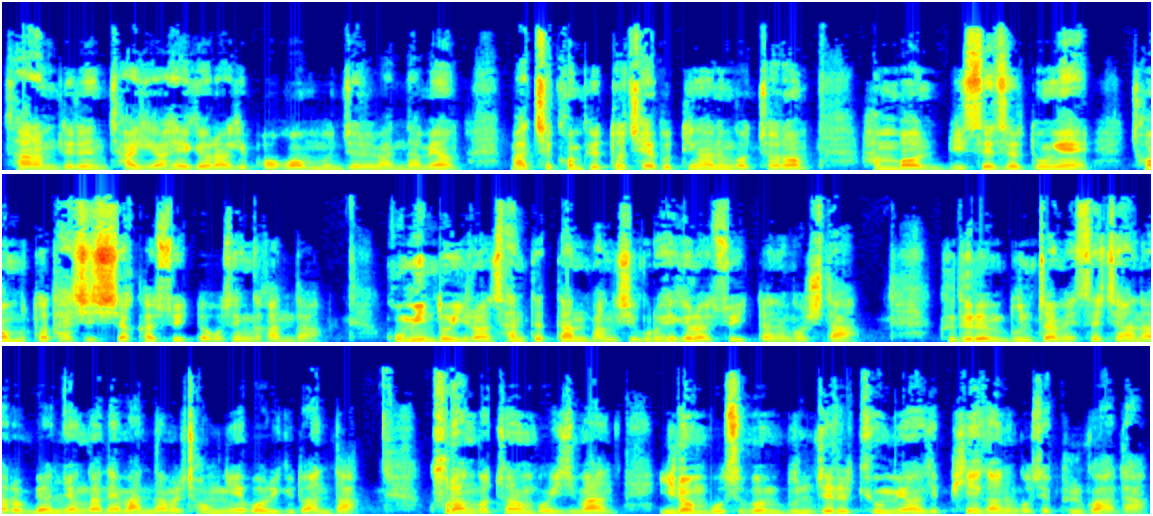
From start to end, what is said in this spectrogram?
사람들은 자기가 해결하기 버거운 문제를 만나면 마치 컴퓨터 재부팅하는 것처럼 한번 리셋을 통해 처음부터 다시 시작할 수 있다고 생각한다. 고민도 이런 산뜻한 방식으로 해결할 수 있다는 것이다. 그들은 문자 메시지 하나로 몇 년간의 만남을 정리해버리기도 한다. 쿨한 것처럼 보이지만 이런 모습은 문제를 교묘하게 피해가는 것에 불과하다.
